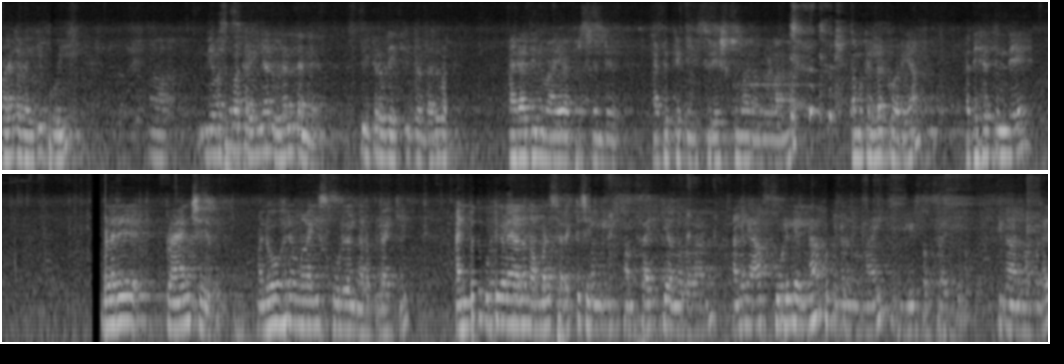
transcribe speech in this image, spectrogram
വളരെ വൈകിപ്പോയി. നിയമസഭ കഴിഞ്ഞാൽ ഉടൻ തന്നെ സ്പീക്കർ ഇവിടെ എത്തിയിട്ടുണ്ട്. അത് ആരാധീനമായ പ്രസിഡന്റ് അഡ്വക്കേറ്റ് സുരേഷ് കുമാർ അവരുകളാണ്. നമുക്കെല്ലാവർക്കും അറിയാം. അദ്ദേഹത്തിന്റെ വളരെ പ്ലാൻ ചെയ്ത് മനോഹരമായി സ്കൂളുകൾ നടപ്പിലാക്കി. അൻപത് കുട്ടികളെയാണ് നമ്മൾ സെലക്ട് ചെയ്ത് സംസാരിക്കുക എന്നുള്ളതാണ്. അങ്ങനെ ആ സ്കൂളിലെ എല്ലാ കുട്ടികളും നന്നായി ഇംഗ്ലീഷ് സംസാരിക്കണം ഇതാണ് നമ്മുടെ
